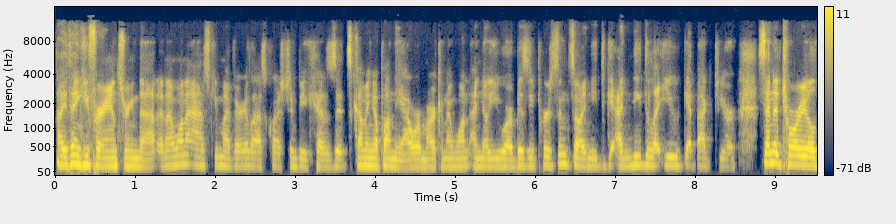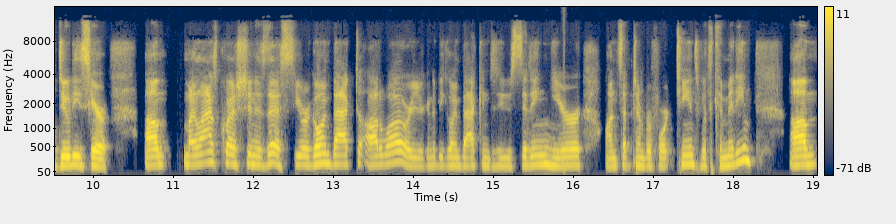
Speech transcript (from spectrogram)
I thank you for answering that. And I want to ask you my very last question because it's coming up on the hour mark and I want I know you are a busy person so I need to get I need to let you get back to your senatorial duties here. Um, my last question is this you're going back to Ottawa or you're going to be going back into sitting here on September 14th with committee. Um,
